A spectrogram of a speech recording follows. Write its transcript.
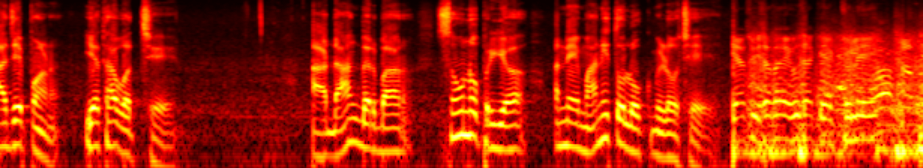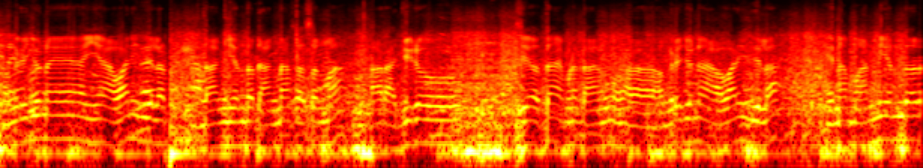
આજે પણ યથાવત છે. આ ડાંગ દરબાર સૌનો પ્રિય અને માનીતો લોકમેળો છે. એવું છે કે એકચ્યુઅલી અંગ્રેજોને અહીંયા આવવાની ડાંગની અંદર ડાંગના શાસનમાં આ રાજવીરો જે હતા, એમણે ડાંગ અંગ્રેજોને આવવાની દીધેલા. એના માનની અંદર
